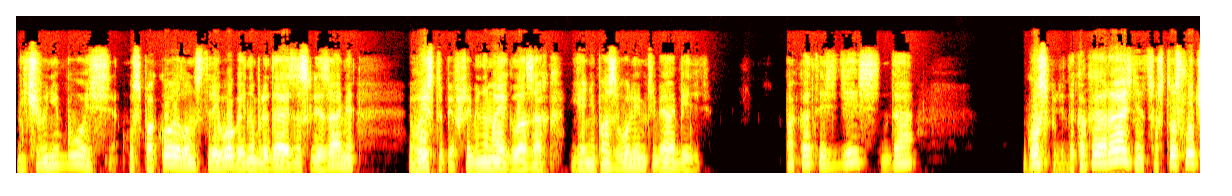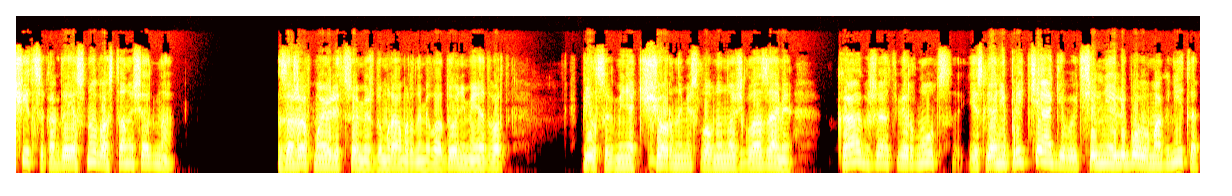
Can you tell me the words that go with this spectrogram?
Ничего не бойся, успокоил он с тревогой, наблюдая за слезами, выступившими на моих глазах. Я не позволю им тебя обидеть. Пока ты здесь, да? Господи, да какая разница, что случится, когда я снова останусь одна? Зажав мое лицо между мраморными ладонями, Эдвард впился в меня черными, словно ночь, глазами. Как же отвернуться, если они притягивают сильнее любого магнита?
